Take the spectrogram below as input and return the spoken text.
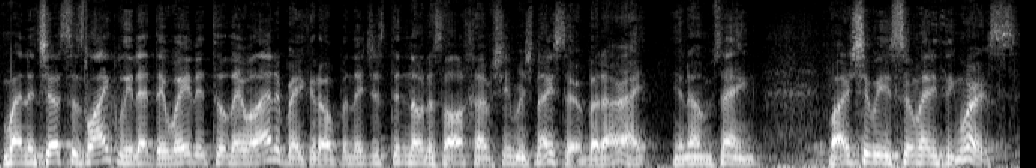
when it's just as likely that they waited till they were allowed to break it open? They just didn't notice Alacha of Shimish nicer. But all right, you know what I'm saying? Why should we assume anything worse?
